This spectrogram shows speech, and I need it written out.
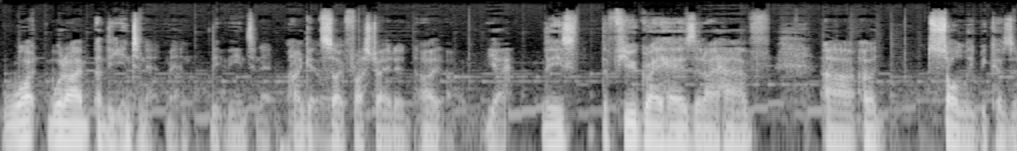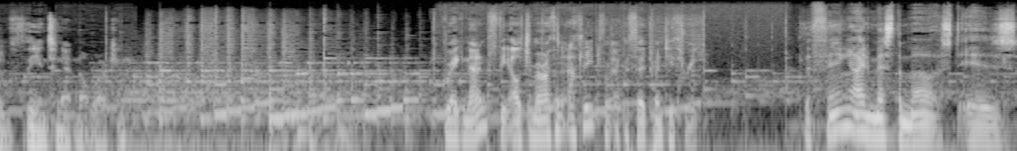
what would I? Uh, the internet, man. The, the internet. I get so frustrated. I uh, yeah. These the few grey hairs that I have uh, are solely because of the internet not working. Greg Nance, the ultramarathon athlete from episode 23. The thing I'd miss the most is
